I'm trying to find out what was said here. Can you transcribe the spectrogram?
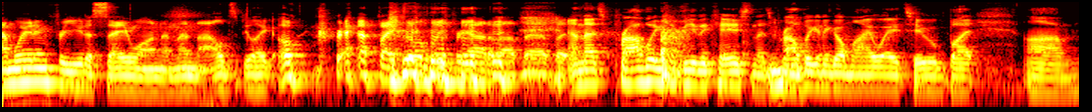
I'm waiting for you to say one and then I'll just be like oh crap I totally forgot about that but And that's probably going to be the case, and that's Mm-hmm. probably going to go my way too. But um,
